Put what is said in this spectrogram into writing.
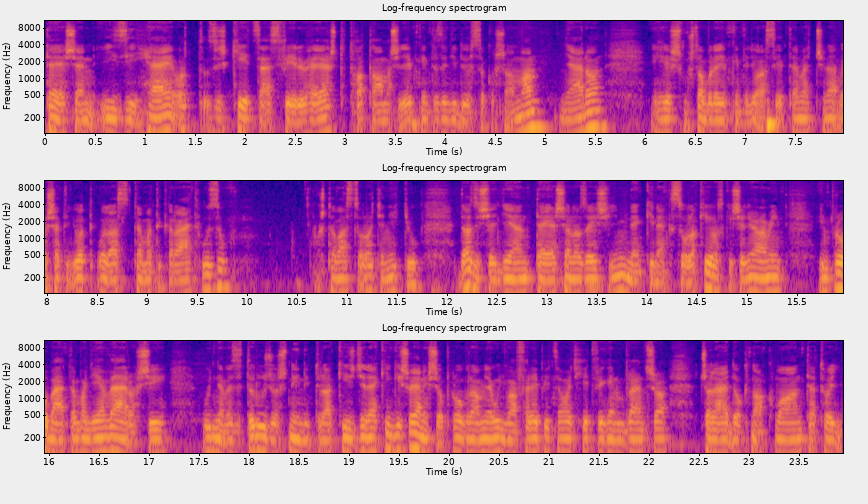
teljesen easy hely, ott az is 200 férőhelyes, tehát hatalmas egyébként, ez egy időszakosan van nyáron, és most abból egyébként egy olasz éttermet csinál, vagy hát egy olasz tematikára áthúzzuk, most tavasztól, hogyha nyitjuk, de az is egy ilyen teljesen az, és így mindenkinek szól. A kioszk is egy olyan, amit én próbáltam, hogy ilyen városi, úgynevezett a rúzsos nénitől a kisgyerekig, és olyan is a programja úgy van felépítve, hogy hétvégén bráncsra családoknak van, tehát hogy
